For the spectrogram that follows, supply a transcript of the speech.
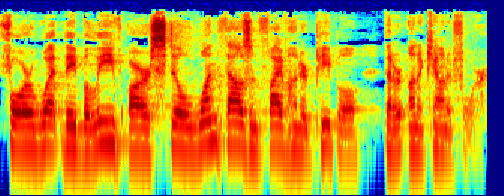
for what they believe are still 1,500 people that are unaccounted for.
